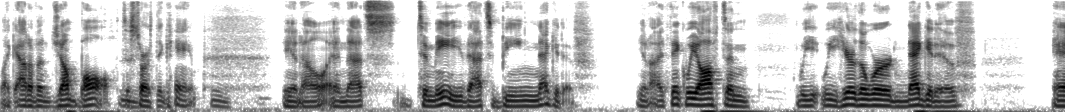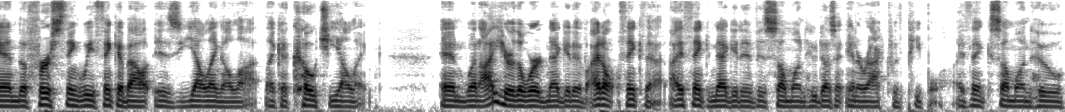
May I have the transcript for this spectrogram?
like out of a jump ball to mm. start the game. Mm. You know, and that's to me, that's being negative. You know, I think we often we we hear the word negative, and the first thing we think about is yelling a lot, like a coach yelling. And when I hear the word negative, I don't think that. I think negative is someone who doesn't interact with people. I think someone who,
